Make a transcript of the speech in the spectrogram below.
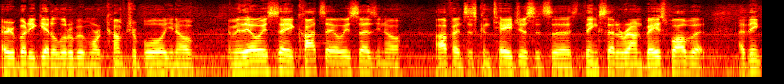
everybody get a little bit more comfortable. You know, I mean, they always say Kotsay always says, you know, offense is contagious. It's a thing said around baseball, but I think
